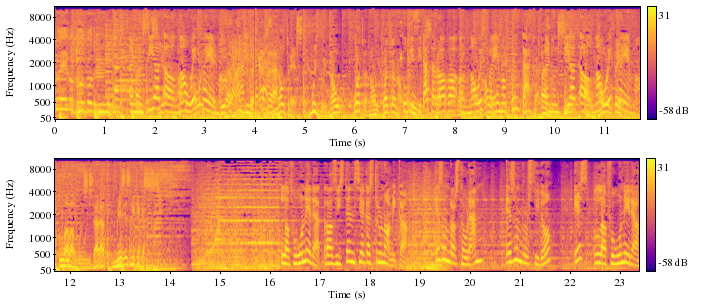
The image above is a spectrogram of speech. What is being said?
cocodrilo. Anuncia't al 9FM. La ràdio de casa. 9 3 8 8 9 4 9 4 9. Publicitat arroba al 9FM.cat. Anuncia't al 9FM. La publicitat més eficaç. La Fogonera, resistència gastronòmica. És un restaurant? És un rostidor? És La Fogonera,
